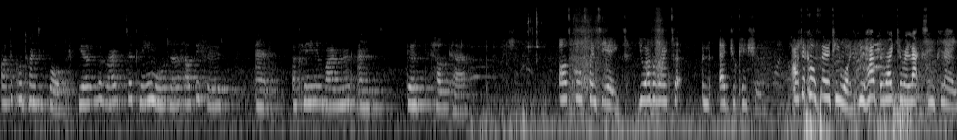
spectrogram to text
Article 24. You have the right to clean water, healthy food, and a clean environment and good health care. Article 28. You have a right to an education. Article 31. You have the right to relax and play.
